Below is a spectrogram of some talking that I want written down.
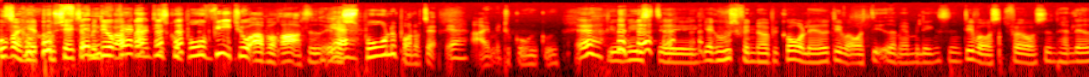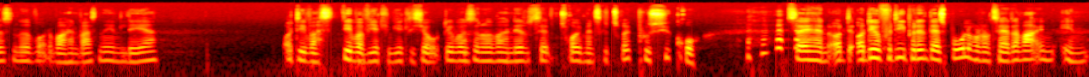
overhead-projekt, men det var hver gang, de skulle bruge videoapparatet, eller Ja. spolebåndoptager. Ja. Ej, men du går ud, Gud. Ja. Det jo mest, øh, jeg kan huske, Finn op i går lavede, det var også det med med længe siden, det var også 40 år siden, han lavede sådan noget, hvor, der var, han var sådan en lærer, og det var, det var virkelig, virkelig sjovt. Det var sådan noget, hvor han netop sagde, tror jeg, man skal trykke på cykro, sagde han. Og det, og det var fordi, på den der spolebåndoptager, der var en, en,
